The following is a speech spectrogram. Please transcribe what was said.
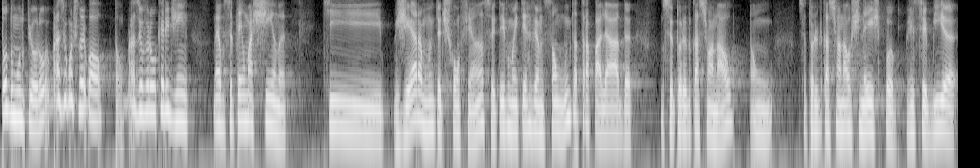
Todo mundo piorou, o Brasil continuou igual. Então o Brasil virou o queridinho. Né? Você tem uma China que gera muita desconfiança e teve uma intervenção muito atrapalhada no setor educacional. Então, o setor educacional chinês pô, recebia,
